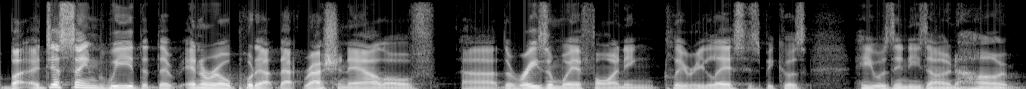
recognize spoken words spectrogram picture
but it just seemed weird that the NRL put out that rationale of uh, the reason we're finding Cleary less is because he was in his own home.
